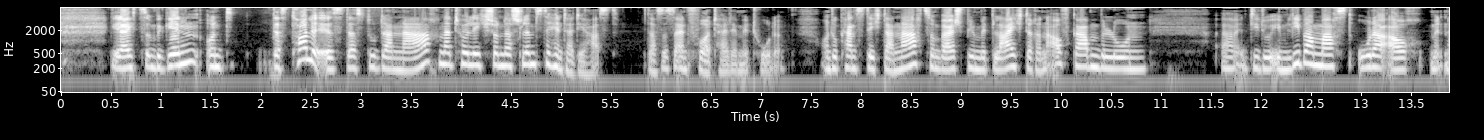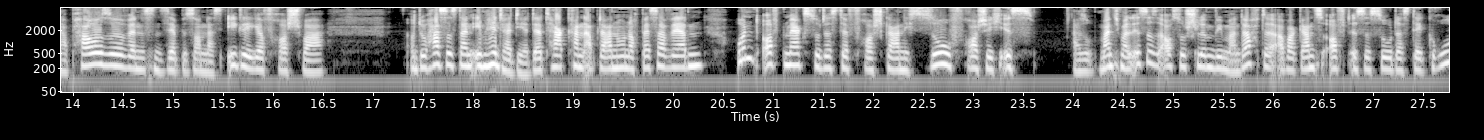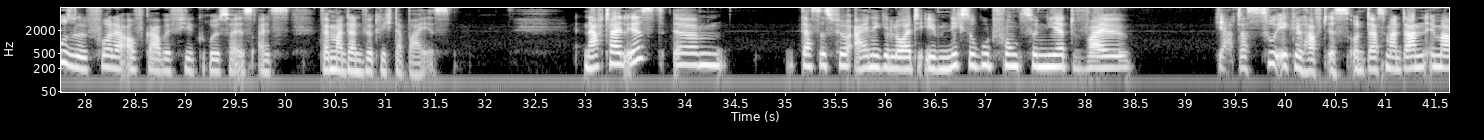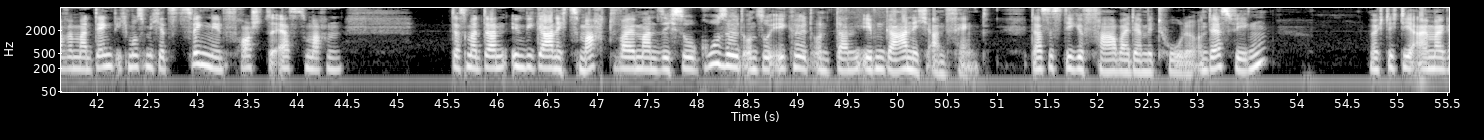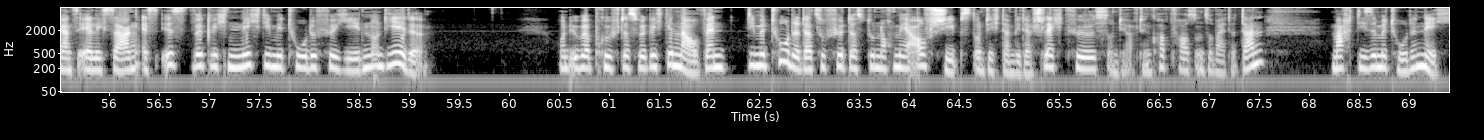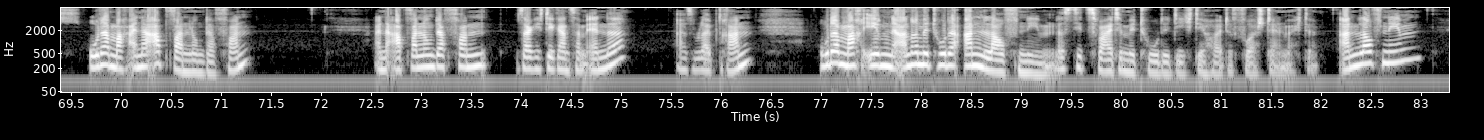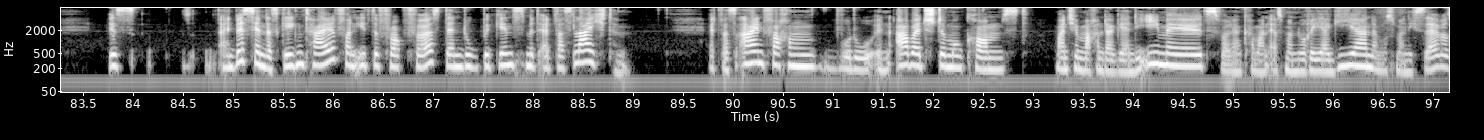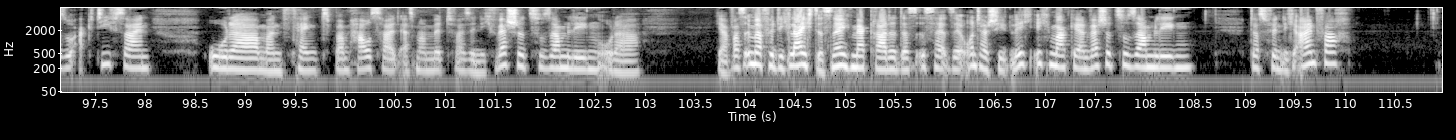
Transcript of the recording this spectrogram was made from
gleich zum Beginn. Und das Tolle ist, dass du danach natürlich schon das Schlimmste hinter dir hast. Das ist ein Vorteil der Methode. Und du kannst dich danach zum Beispiel mit leichteren Aufgaben belohnen, äh, die du ihm lieber machst, oder auch mit einer Pause, wenn es ein sehr besonders ekliger Frosch war. Und du hast es dann eben hinter dir. Der Tag kann ab da nur noch besser werden. Und oft merkst du, dass der Frosch gar nicht so froschig ist. Also manchmal ist es auch so schlimm, wie man dachte, aber ganz oft ist es so, dass der Grusel vor der Aufgabe viel größer ist, als wenn man dann wirklich dabei ist. Nachteil ist, ähm, dass es für einige Leute eben nicht so gut funktioniert, weil ja, das zu ekelhaft ist und dass man dann immer, wenn man denkt, ich muss mich jetzt zwingen, den Frosch zuerst zu machen, dass man dann irgendwie gar nichts macht, weil man sich so gruselt und so ekelt und dann eben gar nicht anfängt. Das ist die Gefahr bei der Methode. Und deswegen möchte ich dir einmal ganz ehrlich sagen, es ist wirklich nicht die Methode für jeden und jede und überprüf das wirklich genau. Wenn die Methode dazu führt, dass du noch mehr aufschiebst und dich dann wieder schlecht fühlst und dir auf den Kopf haust und so weiter, dann mach diese Methode nicht. Oder mach eine Abwandlung davon. Eine Abwandlung davon sage ich dir ganz am Ende, also bleib dran. Oder mach eben eine andere Methode, Anlauf nehmen. Das ist die zweite Methode, die ich dir heute vorstellen möchte. Anlauf nehmen ist ein bisschen das Gegenteil von Eat the Frog First, denn du beginnst mit etwas Leichtem etwas Einfachem, wo du in Arbeitsstimmung kommst. Manche machen da gern die E-Mails, weil dann kann man erstmal nur reagieren, dann muss man nicht selber so aktiv sein. Oder man fängt beim Haushalt erstmal mit, weiß ich nicht, Wäsche zusammenlegen oder ja, was immer für dich leicht ist. Ne? Ich merke gerade, das ist halt sehr unterschiedlich. Ich mag gern Wäsche zusammenlegen. Das finde ich einfach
